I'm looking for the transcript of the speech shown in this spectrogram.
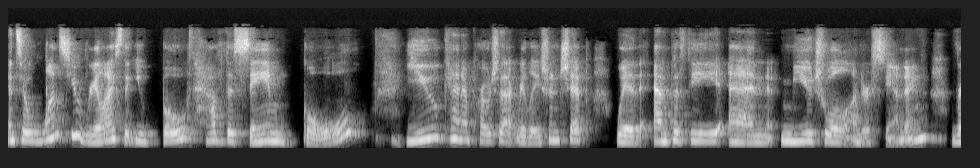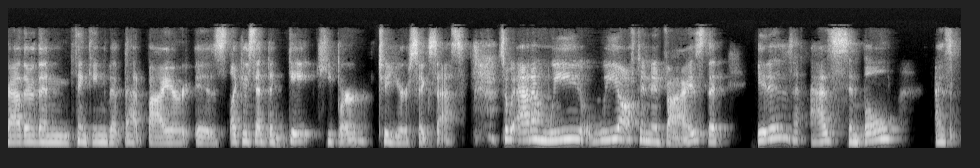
And so once you realize that you both have the same goal, you can approach that relationship with empathy and mutual understanding rather than thinking that that buyer is like i said the gatekeeper to your success so adam we we often advise that it is as simple as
